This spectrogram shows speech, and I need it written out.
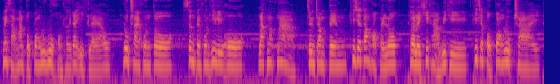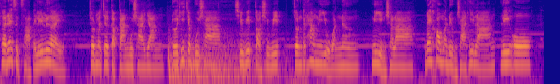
ไม่สามารถปกป้องลูกๆของเธอได้อีกแล้ว ลูกชายคนโต ซึ่งเป็นคนที่ลีโอรักมาก ๆ จึงจำเป็นที่จะต้องออกไปลบ เธอเลยคิดหาวิธีที่จะปกป้องลูกชาย เธอได้ศึกษาไปเรื่อย จนมาเจอกับการบูชายัน โดยที่จะบูชาชีวิตต่อชีวิต จนกระทั่งมีอยู่วันหนึ่ง มีหญิงชรา ได้เข้ามาดื่มชาที่ร้านลีโอ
